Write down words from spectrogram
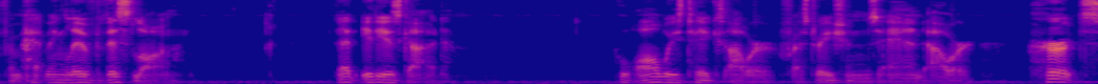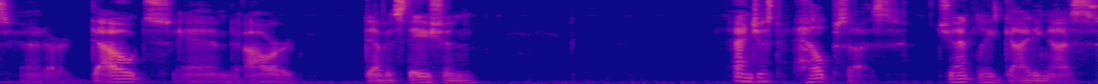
from having lived this long that it is God who always takes our frustrations and our hurts and our doubts and our devastation and just helps us, gently guiding us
